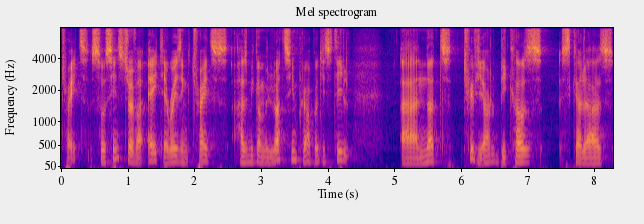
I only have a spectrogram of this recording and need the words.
traits. So since Java 8, erasing traits has become a lot simpler, but it's still uh, not trivial because Scala's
